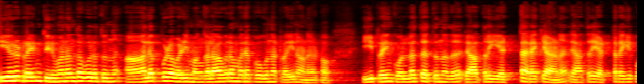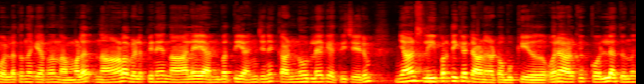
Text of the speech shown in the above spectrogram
ഈ ഒരു ട്രെയിൻ തിരുവനന്തപുരത്ത് നിന്ന് ആലപ്പുഴ വഴി മംഗലാപുരം വരെ പോകുന്ന ട്രെയിനാണ് കേട്ടോ. ഈ ട്രെയിൻ കൊല്ലത്ത് എത്തുന്നത് രാത്രി എട്ടരയ്ക്കാണ്. രാത്രി എട്ടരയ്ക്ക് കൊല്ലത്ത് നിന്ന് കയറുന്ന നമ്മൾ നാളെ വെളുപ്പിനെ നാല് അൻപത്തി അഞ്ചിന് കണ്ണൂരിലേക്ക് എത്തിച്ചേരും. ഞാൻ സ്ലീപ്പർ ടിക്കറ്റ് ആണ് കേട്ടോ ബുക്ക് ചെയ്തത്. ഒരാൾക്ക് കൊല്ലത്ത് നിന്ന്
